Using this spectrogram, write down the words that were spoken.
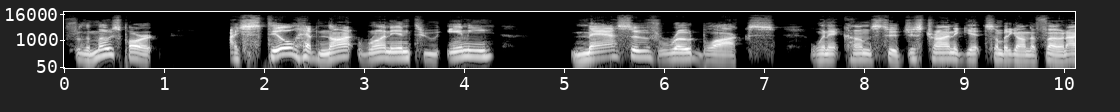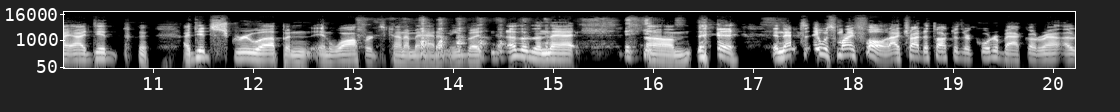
for the most part, I still have not run into any massive roadblocks when it comes to just trying to get somebody on the phone. I, I did, I did screw up, and and Wofford's kind of mad at me, but other than that, um, and that's it was my fault. I tried to talk to their quarterback around uh,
